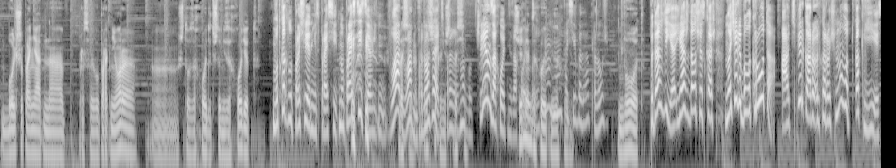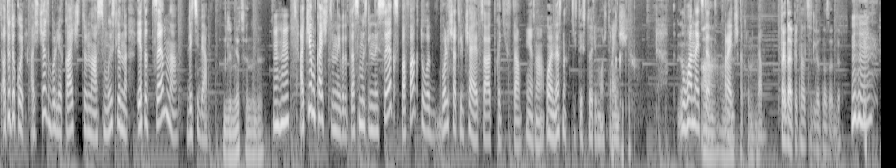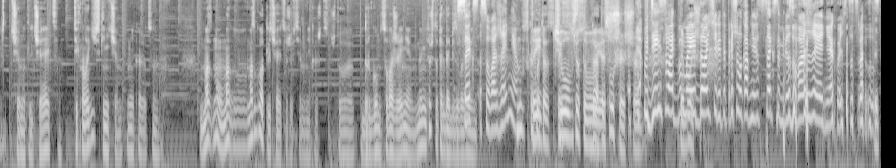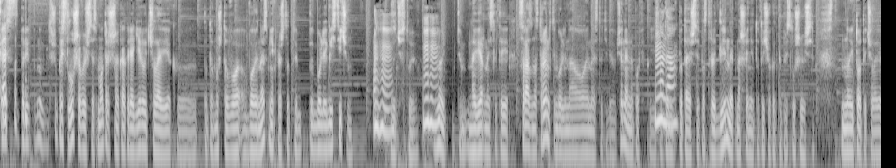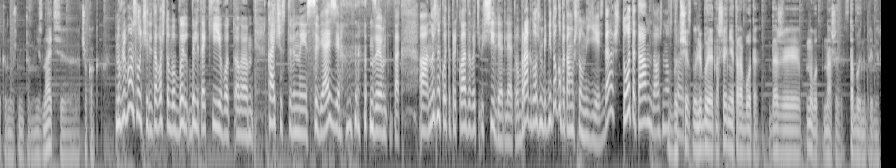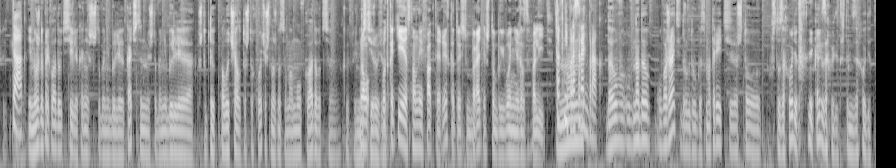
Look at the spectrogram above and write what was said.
больше понятно про своего партнера, а, что заходит, что не заходит. Вот как тут про член не спросить? Ну, простите, ладно, член, продолжайте. Ну, член заходит, не заходит. Член заходит, не заходит. Спасибо, да, продолжим. Вот. Подожди, я, ожидал, сейчас скажешь, вначале было круто, а теперь, коро- короче, ну вот как есть. А ты такой, а сейчас более качественно, осмысленно. Это ценно для тебя. Для меня ценно, да. Мгм. А чем качественный вот этот осмысленный секс по факту вот больше отличается от каких-то там, не знаю, ОНСных каких-то историй, может, От раньше? каких? Ну, One Night Stand А, раньше, который там. Тогда, 15 лет назад, да? Чем отличается? Технологически ничем, мне кажется. В моз- ну, в мозгу отличается же всем, мне кажется, что по-другому, с уважением. Ну, не то, что тогда без уважения. Секс с уважением. Ну, с какой-то... с- с чувств- Да, ты чувствуешь. слушаешь. э, В день свадьбы Ты моей больше. дочери ты пришел ко мне с сексом без уважения, хочется сразу Ты сказать. ну, ты что, прислушиваешься, смотришь, как реагирует человек. э, Потому что в, ОНС, мне кажется, ты более эгоистичен зачастую. Ну, тем- наверное, если ты сразу настроен, тем более на ОНС, то тебе вообще, наверное, пофиг. Если Ну ты да. пытаешься построить длинные отношения, то ты еще как-то прислушиваешься. Но и то ты человека можешь там, не знать, что как. Ну, в любом случае, для того, чтобы был- были такие вот э, качественные связи, назовем это так, а, нужно какое-то прикладывать усилия для этого. Брак должен быть не только потому, что он есть, да, что-то там должно устроиться. Вообще, ну, любые отношения — это работа. Даже, ну, вот наши с тобой, например. Так. И нужно прикладывать усилия, конечно, чтобы они были качественными, чтобы они были... Чтобы ты получал то, что хочешь, нужно самому вкладываться, как-то Ну, инвестировать. в вот какие основные факторы риска, то есть в браке, чтобы его не развалить? Как не Ну, просрать брак? Да, надо уважать друг друга, смотреть, что, что заходит и как заходит, что не заходит.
